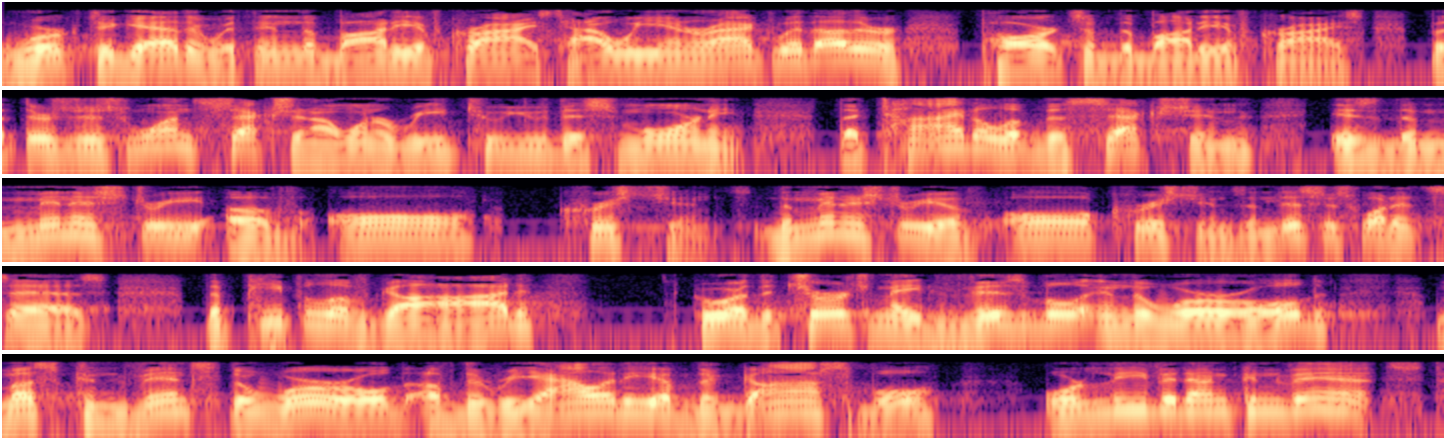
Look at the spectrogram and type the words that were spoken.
work together within the body of Christ, how we interact with other parts of the body of Christ. But there's just one section I want to read to you this morning. The title of the section is The Ministry of All Christians, the ministry of all Christians. And this is what it says The people of God who are the church made visible in the world, must convince the world of the reality of the gospel or leave it unconvinced.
